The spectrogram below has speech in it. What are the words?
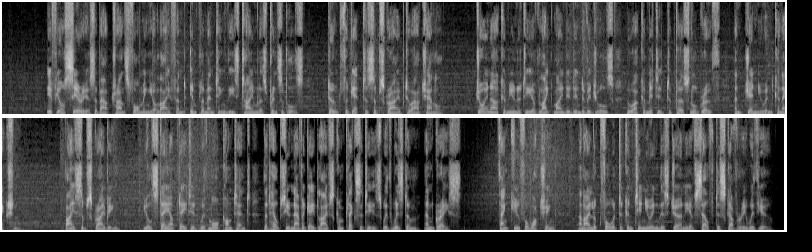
If you're serious about transforming your life and implementing these timeless principles, don't forget to subscribe to our channel. Join our community of like-minded individuals who are committed to personal growth and genuine connection. By subscribing, you'll stay updated with more content that helps you navigate life's complexities with wisdom and grace. Thank you for watching, and I look forward to continuing this journey of self-discovery with you.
